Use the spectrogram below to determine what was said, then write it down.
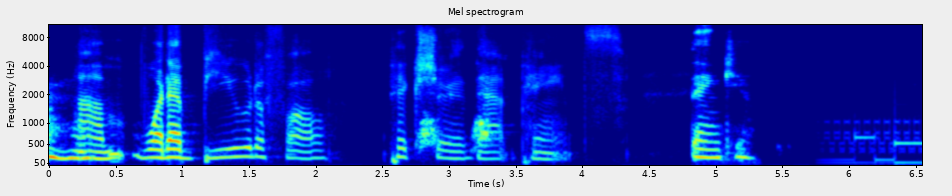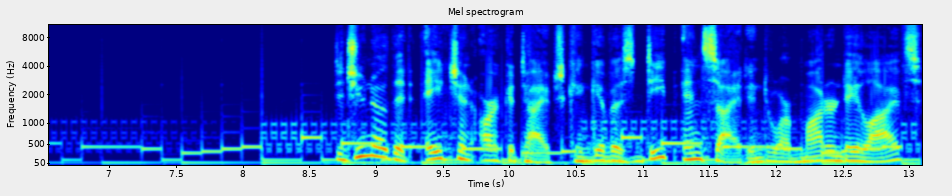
Mhm. Um, what a beautiful picture that paints. Thank you. Did you know that ancient archetypes can give us deep insight into our modern day lives?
